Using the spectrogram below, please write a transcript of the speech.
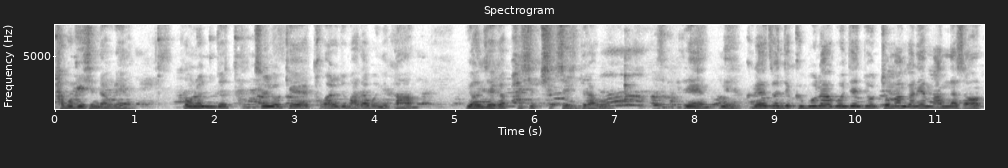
하고 계신다고 그래요. 오늘 이제 즐겁게 통화를 좀 하다 보니까 연세가 87세시더라고. 네, 네. 그래서 이제 그분하고 이제 좀 조만간에 만나서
